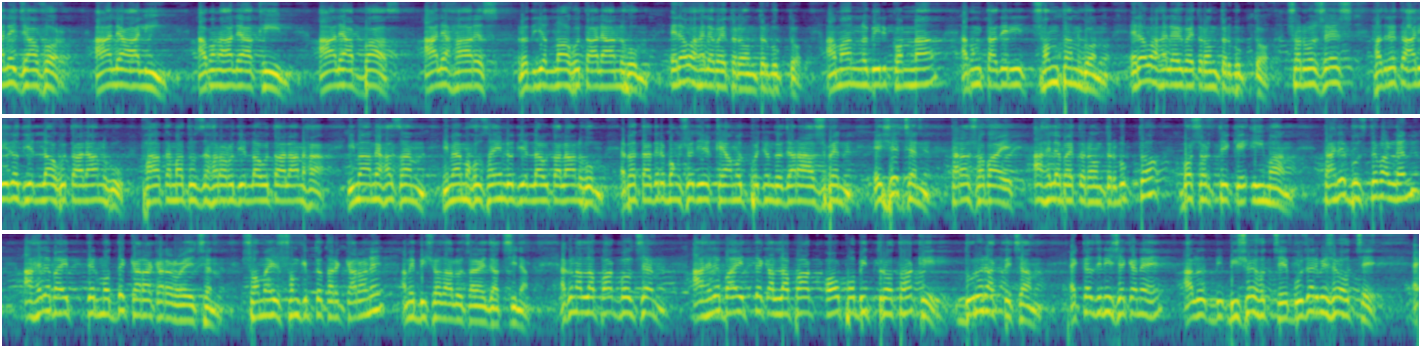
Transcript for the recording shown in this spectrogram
আলে জাফর, আলে আলী এবং আলে আকিল, আলে আব্বাস আলে হারেস রদিয়াল্লাহু তাআলা আনহুম, এরাও আহলে বাইতের অন্তর্ভুক্ত। আমার নবীর কন্যা এবং তাদের সন্তানগণ, এরাও আহলে বাইতের অন্তর্ভুক্ত। সর্বশেষ হযরত আলী রাদিয়াল্লাহু আনহু, ফাতেমাতু জাহরা রাদিয়াল্লাহু তাআলা আনহা, ইমাম হাসান, ইমাম হুসাইন রাদিয়াল্লাহু তাআলা আনহুম এবং তাদের বংশ দিয়ে কিয়ামত পর্যন্ত যারা আসবেন, এসেছেন, তারা সবাই আহলে বাইতের অন্তর্ভুক্ত, বছর থেকে ঈমান। তাহলে বুঝতে পারলেন আহলে বাইতের মধ্যে কারা কারা রয়েছেন। সময়ের সংক্ষিপ্ততার কারণে আমি বিশদ আলোচনায় যাচ্ছি না। এখন আল্লাহ পাক বলছেন, আহলে বাইত থেকে আল্লাহ পাক অপবিত্রতাকে দূরে রাখতে চান। একটা জিনিস এখানে আলো বিষয় হচ্ছে, বোঝার বিষয় হচ্ছে,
